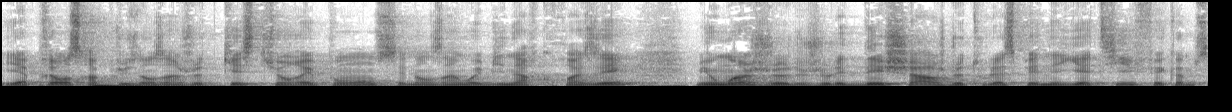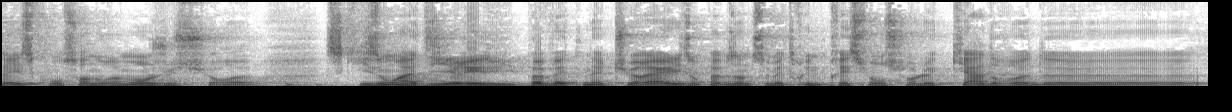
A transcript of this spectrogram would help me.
Et après, on sera plus dans un jeu de questions-réponses et dans un webinar croisé. Mais au moins, je, les décharge de tout l'aspect négatif et comme ça, ils se concentrent vraiment juste sur euh, ce qu'ils ont à dire. ils peuvent être naturels, ils n'ont pas besoin de se mettre une pression sur le cadre de,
